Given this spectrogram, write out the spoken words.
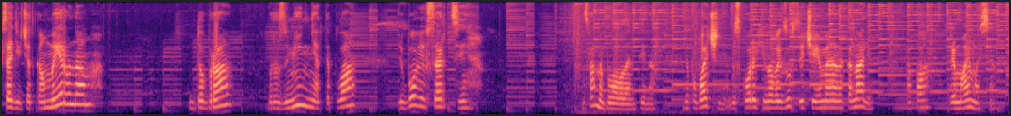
Все, дівчатка, миру нам, добра, розуміння, тепла, любові в серці. З вами була Валентина. До побачення, до скорих і нових зустрічей у мене на каналі. Па-па, тримаймося!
